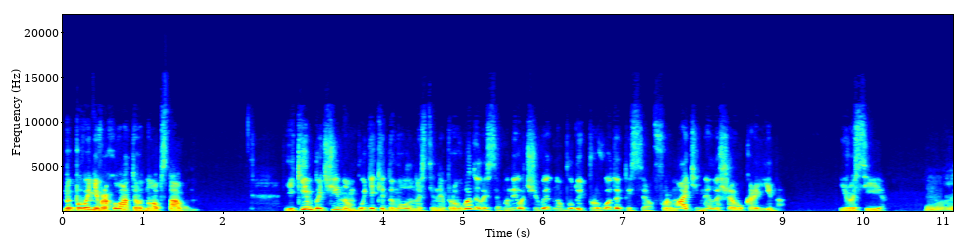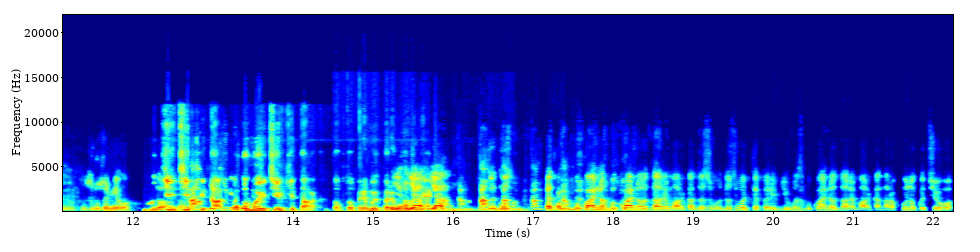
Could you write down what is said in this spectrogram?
ми повинні врахувати одну обставину. Яким би чином будь-які домовленості не проводилися, вони очевидно будуть проводитися в форматі не лише Україна і Росія. Ну, Зрозуміло. Ну, Да, ті- да. тільки Там так. які- Я думаю, тільки так. Тобто, прямих перемовин Я- я- не там, там, там, Петро, там буквально, буквально одна ремарка. Дозвольте переб'ю вас. Буквально одна ремарка на рахунок цього,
